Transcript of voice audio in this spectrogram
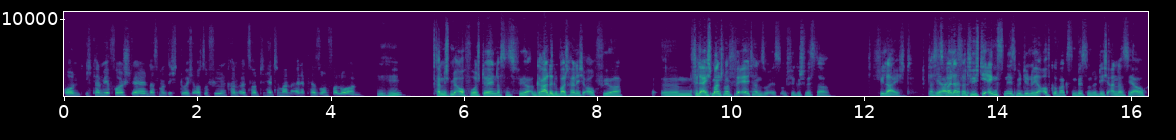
Und ich kann mir vorstellen, dass man sich durchaus so fühlen kann, als hätte man eine Person verloren. Mhm. Kann ich mir auch vorstellen, dass es für, gerade wahrscheinlich auch für, ähm, vielleicht manchmal für Eltern so ist und für Geschwister. Vielleicht. Das ja, ist, weil das natürlich die Ängsten ist, mit denen du ja aufgewachsen bist und du dich anders ja auch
